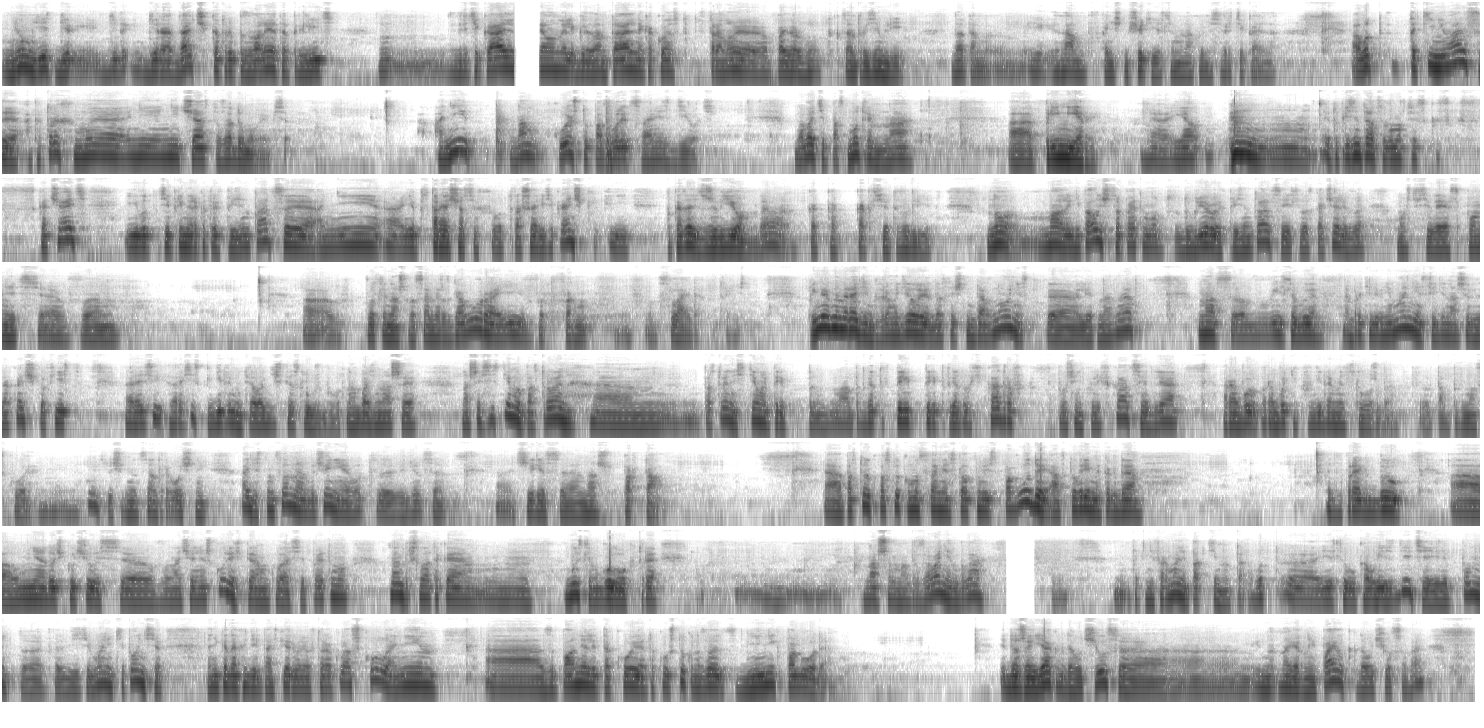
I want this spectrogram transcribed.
В нем есть гиродатчик, который позволяет определить вертикально он или горизонтально, какой он стороной повернут к центру Земли. Да, там, и нам в конечном счете, если мы находимся вертикально. А вот такие нюансы, о которых мы не, не часто задумываемся, они нам кое-что позволят с вами сделать. Давайте посмотрим на а, примеры. Я эту презентацию вы можете скачать. И вот те примеры, которые в презентации, они, э, я постараюсь сейчас их вот расшарить экранчик и показать живьем, да, как, как, как все это выглядит. Но мало ли не получится, поэтому вот, дублируя в презентации, если вы скачали, вы можете всегда вспомнить э, в, после нашего с вами разговора и вот в, форм... в слайдах. Пример номер один, который мы делали достаточно давно, несколько лет назад. У нас, если вы обратили внимание, среди наших заказчиков есть Российская гидрометеорологическая служба. Вот на базе нашей, нашей системы построен, эм, построена система переподготовки, переподготовки кадров, повышения квалификации для работников гидрометслужбы, там под Москвой. Находится учебный центр очный, а дистанционное обучение вот ведется э, через э, наш портал. Поскольку, поскольку мы с вами столкнулись с погодой, а в то время, когда этот проект был, а, у меня дочка училась э, в начальной школе в первом классе, поэтому нам пришла такая мысль в голову, которая нашим образованием была так неформально подкинута. Вот э, если у кого есть дети или помнят, э, дети маленькие, помните, они когда ходили там в первый или второй класс школы, они э, заполняли такое, такую штуку, называется дневник погоды. И даже я, когда учился, э, и, наверное, и Павел, когда учился, да,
